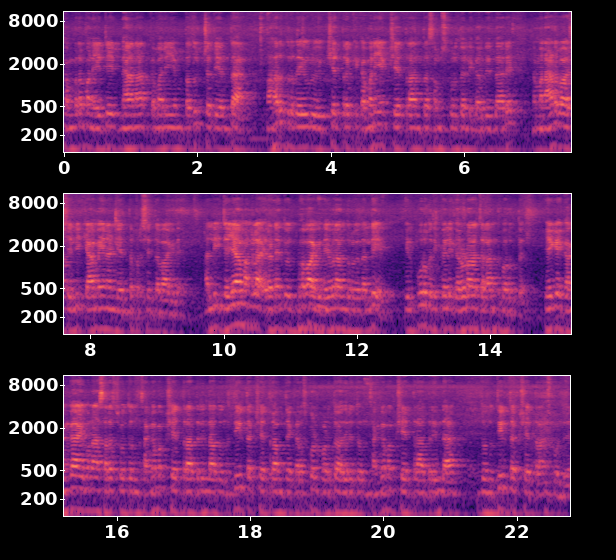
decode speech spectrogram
ಖಮ್ರಮ ನೇತೆ ಜ್ಞಾನಾತ್ ಕಮನೀಯಂ ತದುಚ್ಛತೆ ಅಂತ ಮಹಾರುದ್ರ ದೇವರು ಈ ಕ್ಷೇತ್ರಕ್ಕೆ ಕಮನೀಯ ಕ್ಷೇತ್ರ ಅಂತ ಸಂಸ್ಕೃತದಲ್ಲಿ ಕರೆದಿದ್ದಾರೆ. ನಮ್ಮ ನಾಡ ಭಾಷೆಯಲ್ಲಿ ಕ್ಯಾಮೇನಹಳ್ಳಿ ಅಂತ ಪ್ರಸಿದ್ಧವಾಗಿದೆ. ಅಲ್ಲಿ ಜಯಮಂಗಳ ಎರಡನೇದು ಉದ್ಭವ ಆಗಿ ದೇವರಾಂದುರ್ಗದಲ್ಲಿ ಇಲ್ಲಿ ಪೂರ್ವ ದಿಕ್ಕಲ್ಲಿ ಗರುಡಾಚಲ ಅಂತ ಬರುತ್ತೆ. ಹೇಗೆ ಗಂಗಾ, ಯಮುನಾ, ಸರಸ್ವತಿ ಒಂದು ಸಂಗಮ ಕ್ಷೇತ್ರ ಆದ್ರಿಂದ ಅದೊಂದು ತೀರ್ಥ ಕ್ಷೇತ್ರ ಅಂತ ಕರೆಸ್ಕೊಳ್ಬಾರ್ದು ಅದೇ ರೀತಿ ಒಂದು ಸಂಗಮ ಕ್ಷೇತ್ರ ಆದ್ರಿಂದ ಇದೊಂದು ತೀರ್ಥ ಕ್ಷೇತ್ರ ಅನ್ಸ್ಕೊಂಡಿದೆ.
